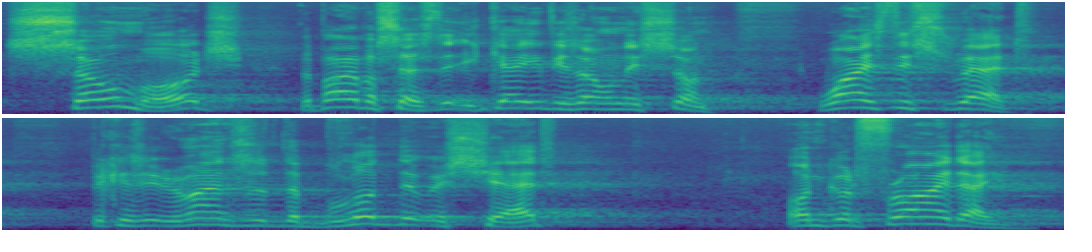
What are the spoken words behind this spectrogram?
so much, the Bible says that he gave his only son. Why is this red? Because it reminds us of the blood that was shed on Good Friday.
